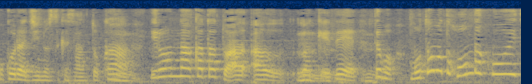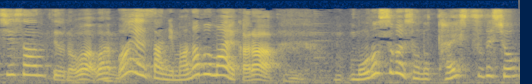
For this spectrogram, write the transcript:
心は仁之助さんとか、ういろんな方と会会うわけで、でももともと本田光一さんっていうのは、わうん。和平さんに学ぶ前から、うものすごいその体質でしょ？ん、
